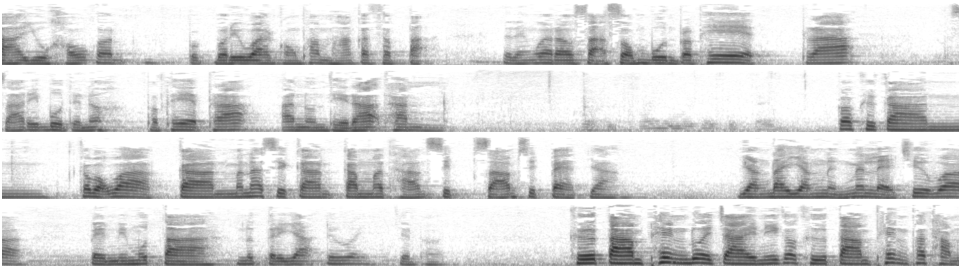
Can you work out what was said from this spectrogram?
ป่าอยู่เขาก็บริวารของพระมหากัสสปะ แสดงว่าเราสะสมบุญประเภท พระสารีบุตรเนาะประเภทพระอานนทเถระท่าน ก็คือการก็บอกว่าการมนสิการกรรมฐานสิบสามสิบแปดอย่าง อย่างใดอย่างหนึ่ง นั่นแหละชื่อว่าเป็นมิมุตตานุตริยะด้วยเจนพรคือตามเพ่งด้วยใจนี้ก็คือตามเพ่งพระธรรม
